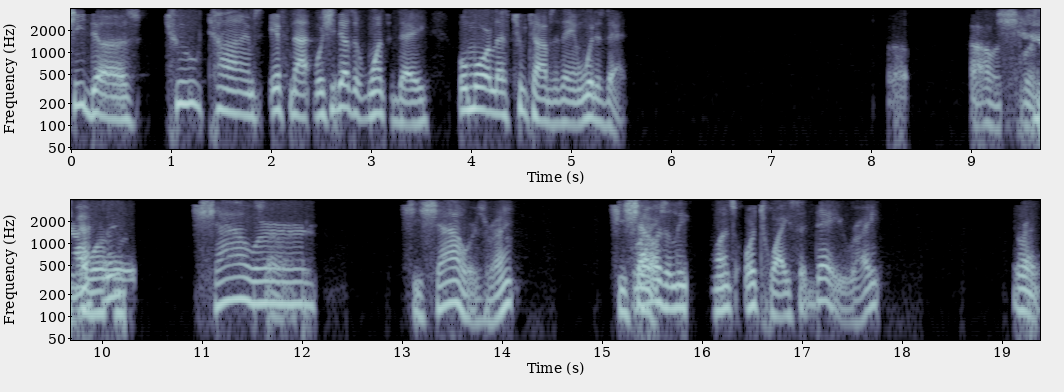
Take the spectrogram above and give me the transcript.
she does two times, if not, well, she does it once a day, or more or less two times a day. And what is that? Oh, Shower. Shower. She showers, right? She showers at least once or twice a day, right? Right.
